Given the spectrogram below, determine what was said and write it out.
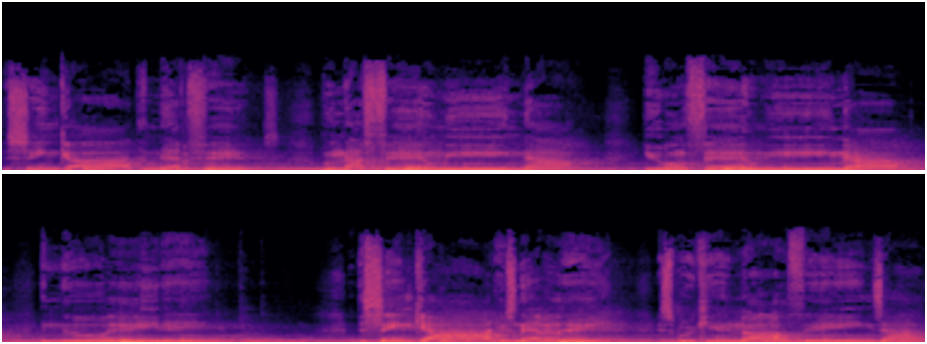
The same God that never fails Will not fail me now. You won't fail me now. In the waiting. The same God who's never late Is working all things out.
